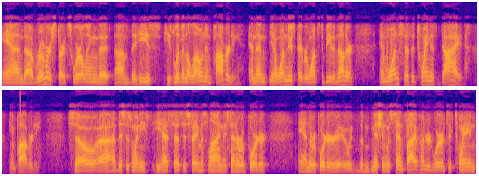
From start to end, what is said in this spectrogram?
and uh, rumors start swirling that um, that he's he's living alone in poverty. And then you know one newspaper wants to beat another, and one says that Twain has died in poverty. So uh, this is when he he has says his famous line. They sent a reporter, and the reporter the mission was send 500 words if Twain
